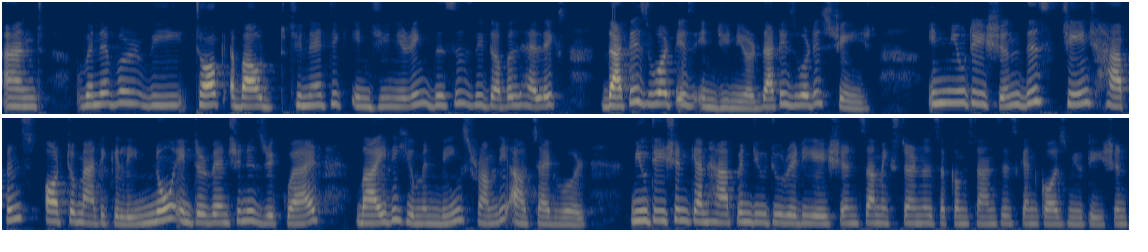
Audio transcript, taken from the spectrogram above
And whenever we talk about genetic engineering, this is the double helix. That is what is engineered. That is what is changed. In mutation, this change happens automatically. No intervention is required by the human beings from the outside world. Mutation can happen due to radiation. Some external circumstances can cause mutation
